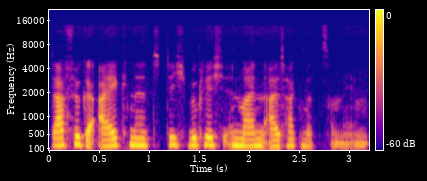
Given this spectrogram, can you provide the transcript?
dafür geeignet, dich wirklich in meinen Alltag mitzunehmen.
